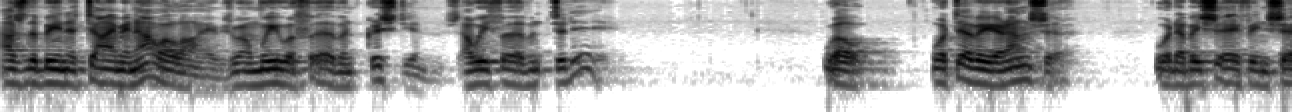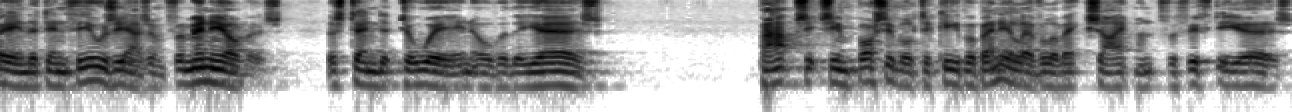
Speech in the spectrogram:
Has there been a time in our lives when we were fervent Christians? Are we fervent today? Well, whatever your answer, would I be safe in saying that enthusiasm for many of us has tended to wane over the years? Perhaps it's impossible to keep up any level of excitement for 50 years.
